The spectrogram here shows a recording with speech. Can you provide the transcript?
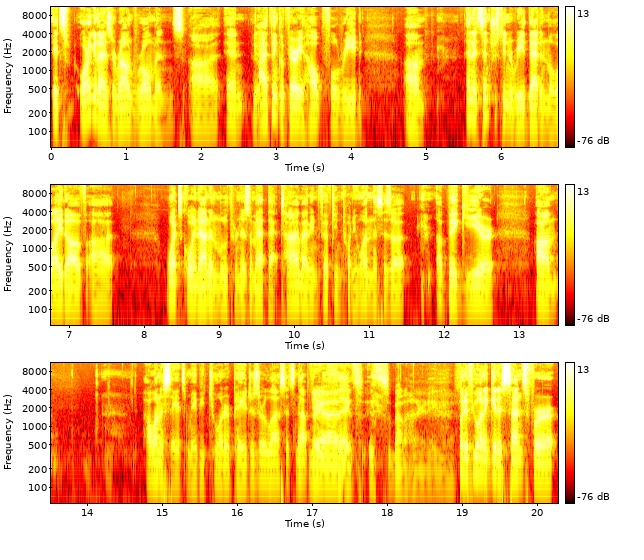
it's organized around Romans, uh, and Yeah. I think a very helpful read. Um, and it's interesting to read that in the light of uh, what's going on in Lutheranism at that time. I mean, 1521. This is a a big year. Um, I want to say it's maybe 200 pages or less. It's not very yeah, thick. it's it's about 180. But if you want to get a sense for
